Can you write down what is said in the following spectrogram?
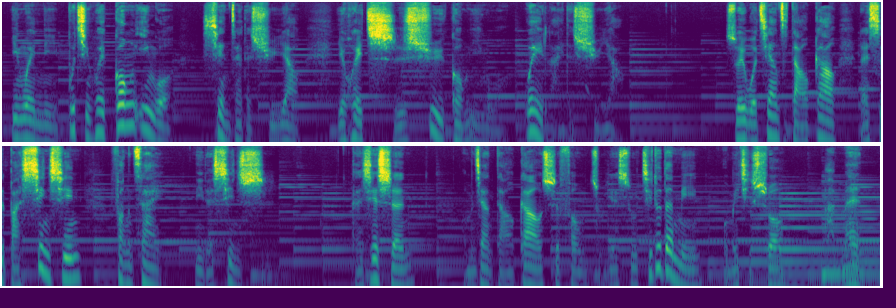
因为你不仅会供应我现在的需要，也会持续供应我未来的需要。所以我这样子祷告，乃是把信心放在你的信实。感谢神，我们这样祷告是奉主耶稣基督的名，我们一起说阿门。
